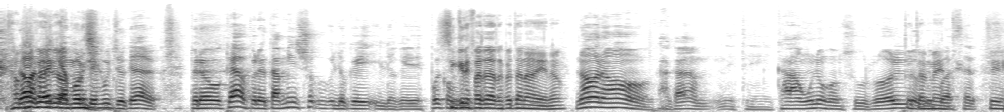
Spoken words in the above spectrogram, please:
no, no es que aporte mucho. claro. Pero claro, pero también yo lo que, lo que después... Sin querer faltar de respeto a nadie, ¿no? No, no, acá este, cada uno con su rol lo que puede hacer. Sí.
